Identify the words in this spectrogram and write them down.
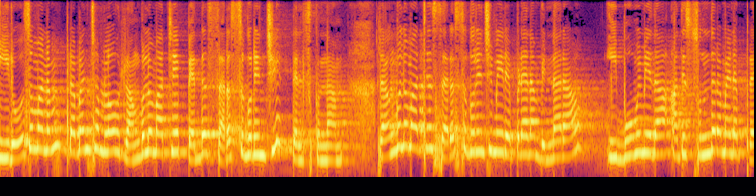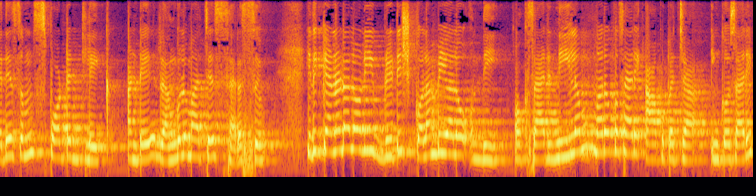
ఈరోజు మనం ప్రపంచంలో రంగులు మార్చే పెద్ద సరస్సు గురించి తెలుసుకుందాం. రంగులు మార్చే సరస్సు గురించి మీరు ఎప్పుడైనా విన్నారా? ఈ భూమి మీద అతి సుందరమైన ప్రదేశం స్పాటెడ్ లేక్ అంటే రంగులు మార్చే సరస్సు. ఇది కెనడాలోని బ్రిటిష్ కొలంబియాలో ఉంది. ఒకసారి నీలం మరొకసారి ఆకుపచ్చ ఇంకోసారి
